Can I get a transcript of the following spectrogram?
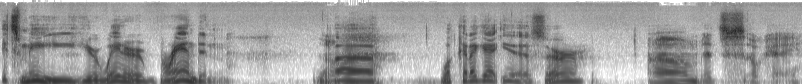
It's me, your waiter, Brandon. Uh, what could I get you, sir? Um, it's okay.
